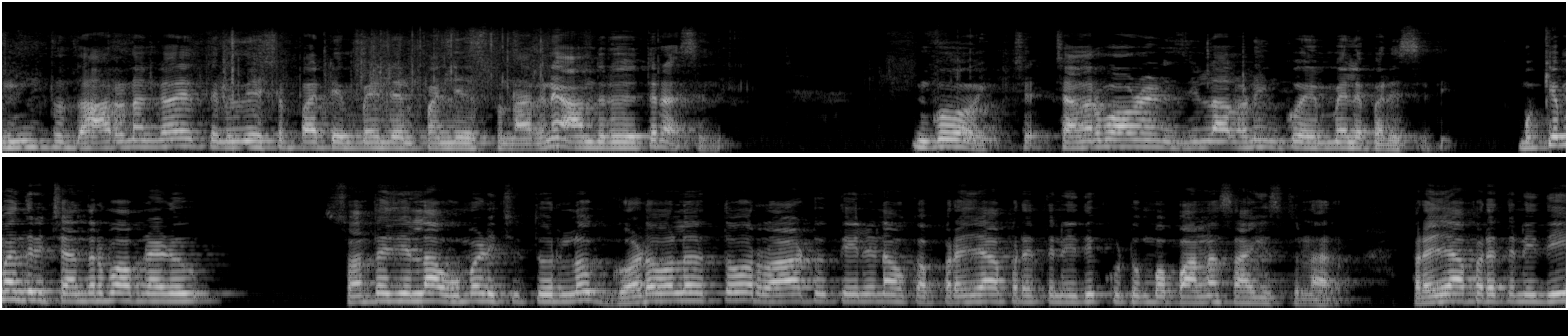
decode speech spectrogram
ఇంత దారుణంగా తెలుగుదేశం పార్టీ ఎమ్మెల్యేలు పనిచేస్తున్నారని ఆంధ్రజ్యోతి రాసింది. ఇంకో చంద్రబాబు నాయుడు జిల్లాలోని ఇంకో ఎమ్మెల్యే పరిస్థితి. ముఖ్యమంత్రి చంద్రబాబు నాయుడు సొంత జిల్లా ఉమ్మడి చిత్తూరులో గొడవలతో రాటు తేలిన ఒక ప్రజాప్రతినిధి కుటుంబ పాలన సాగిస్తున్నారు. ప్రజాప్రతినిధి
